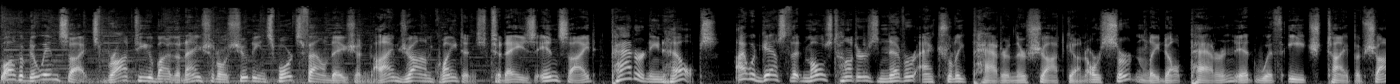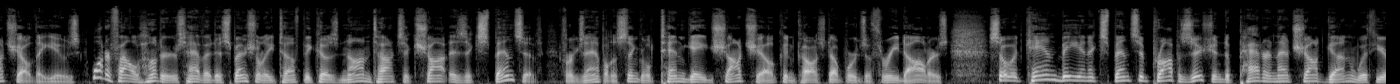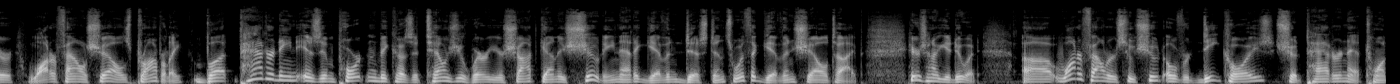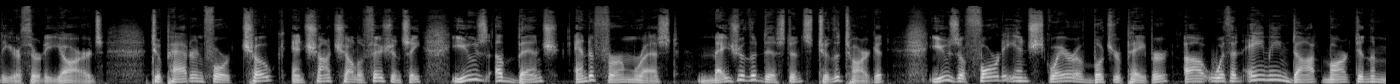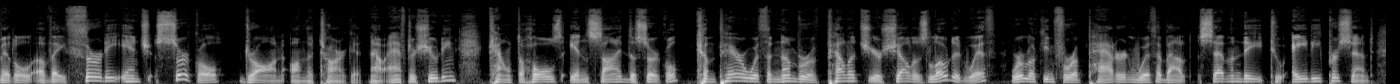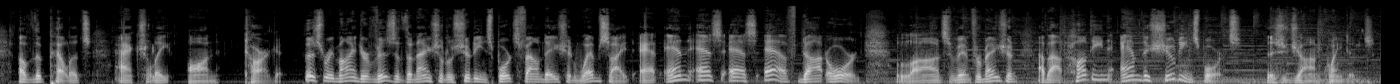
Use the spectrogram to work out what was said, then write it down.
Welcome to Insights, brought to you by the National Shooting Sports Foundation. I'm John Quaintance. Today's insight patterning helps. I would guess that most hunters never actually pattern their shotgun, or certainly don't pattern it with each type of shot shell they use. Waterfowl hunters have it especially tough because non-toxic shot is expensive. For example, a single 10 gauge shot shell can cost upwards of $3, so it can be an expensive proposition to pattern that shotgun with your waterfowl shells properly. But patterning is important because it tells you where your shotgun is shooting at a given distance with a given shell type. Here's how you do it. Uh, waterfowlers who shoot over decoys should pattern at 20 or 30 yards. To pattern for choke and shot shell efficiency, use a bench and a firm rest measure the distance to the target, use a 40 inch square of butcher paper uh, with an aiming dot marked in the middle of a 30 inch circle drawn on the target. Now, after shooting, count the holes inside the circle, compare with the number of pellets your shell is loaded with. We're looking for a pattern with about 70 to 80% of the pellets actually on target. This reminder visit the National Shooting Sports Foundation website at nssf.org. Lots of information about hunting and the shooting sports. This is John Quaintance.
